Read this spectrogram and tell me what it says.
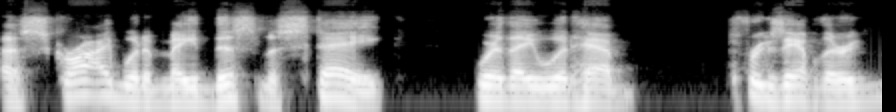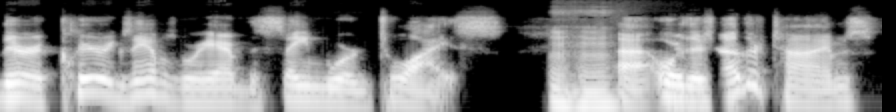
a scribe would have made this mistake where they would have, for example, there, there are clear examples where we have the same word twice. Mm-hmm. Uh, or there's other times.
